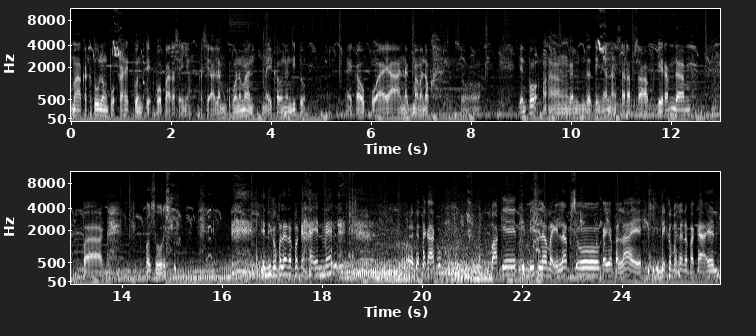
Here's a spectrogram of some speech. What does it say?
makakatulong po kahit konti po para sa inyo kasi alam ko po naman na ikaw nandito na ikaw po ay ah, nagmamanok so yan po ang ganda tingnan ang sarap sa pakiramdam. Pag oh sorry. Hindi ko pala napagkain men. Nagtataka ako. Bakit hindi sila mailap so kaya pala eh. Hindi ko pala napagkain.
